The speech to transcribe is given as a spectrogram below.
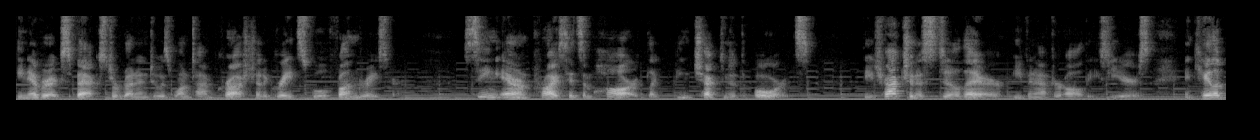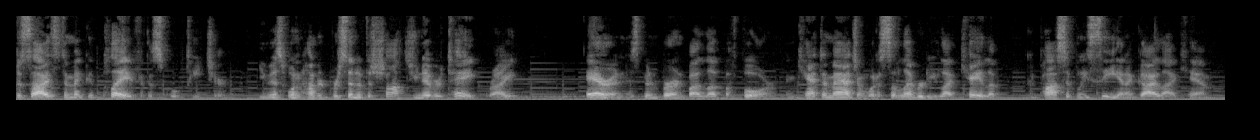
He never expects to run into his one time crush at a grade school fundraiser. Seeing Aaron Price hits him hard, like being checked into the boards. The attraction is still there, even after all these years, and Caleb decides to make a play for the school teacher. You miss 100% of the shots you never take, right? Aaron has been burned by love before and can't imagine what a celebrity like Caleb could possibly see in a guy like him.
